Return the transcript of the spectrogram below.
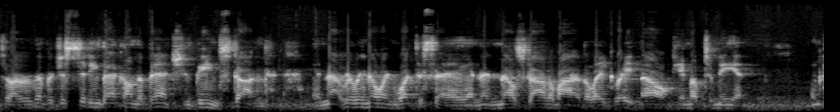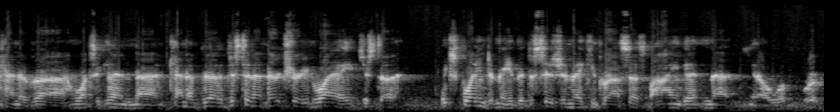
So I remember just sitting back on the bench and being stunned and not really knowing what to say. And then Mel Stottlemyre, the late great Mel, came up to me and, and kind of, uh, once again, uh, kind of uh, just in a nurturing way, just uh, explained to me the decision making process behind it and that, you know, we're,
